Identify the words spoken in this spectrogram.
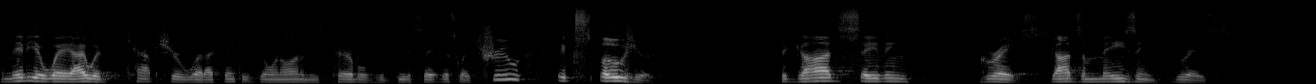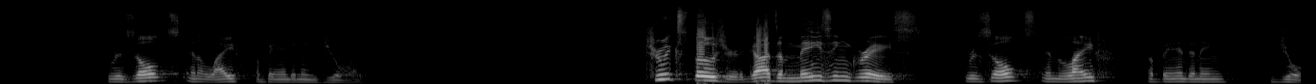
Or maybe a way I would capture what I think is going on in these parables would be to say it this way true exposure to God's saving grace, God's amazing grace, results in a life abandoning joy. True exposure to God's amazing grace results in life abandoning joy.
